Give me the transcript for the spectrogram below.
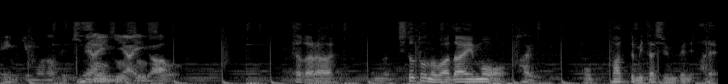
縁起物的な意味合いが。そうそうそうそうだから、人との話題も、はい。こうパッと見た瞬間に、あれ、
